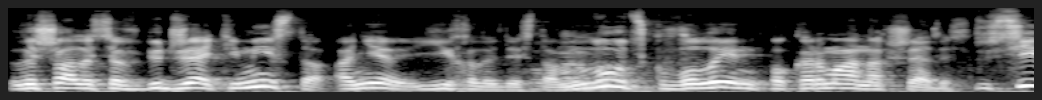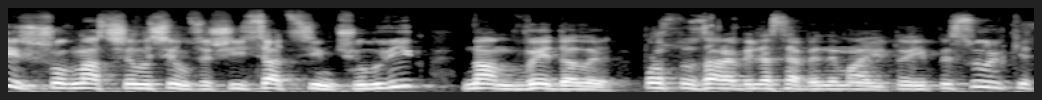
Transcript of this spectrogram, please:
лишалися в бюджеті міста, а не їхали десь там Луцьк, Волин, по карманах ще десь. Всі, що в нас ще лишилося 67 чоловік, нам видали. Просто зараз біля себе немає тої писульки.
